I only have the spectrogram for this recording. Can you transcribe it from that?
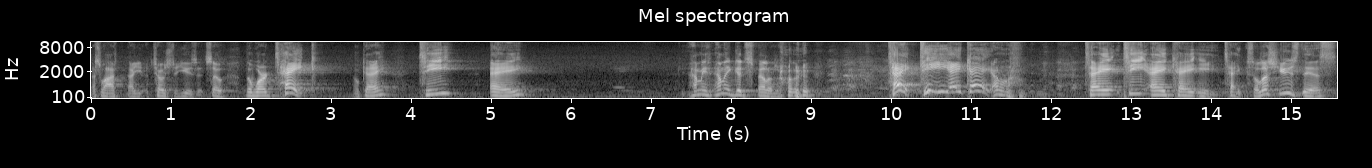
That's why I, I chose to use it. So the word take, okay? T A. How many, how many good spellers are there? take, T E A K. I don't know. T A K E, take. So let's use this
